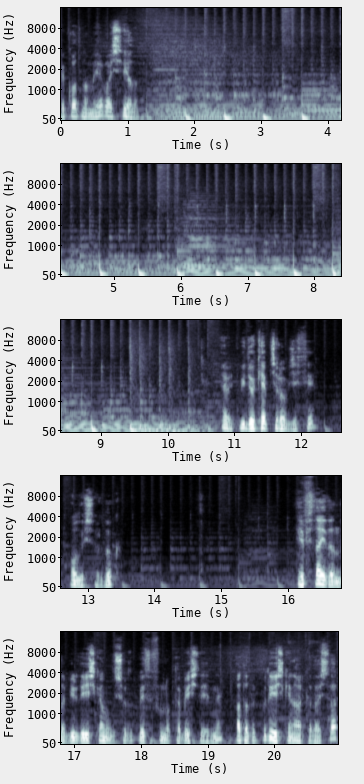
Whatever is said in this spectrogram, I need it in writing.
ve kodlamaya başlayalım. Evet video capture objesi oluşturduk. F-size'dan da bir değişken oluşturduk ve 0.5 değerini atadık. Bu değişkeni arkadaşlar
